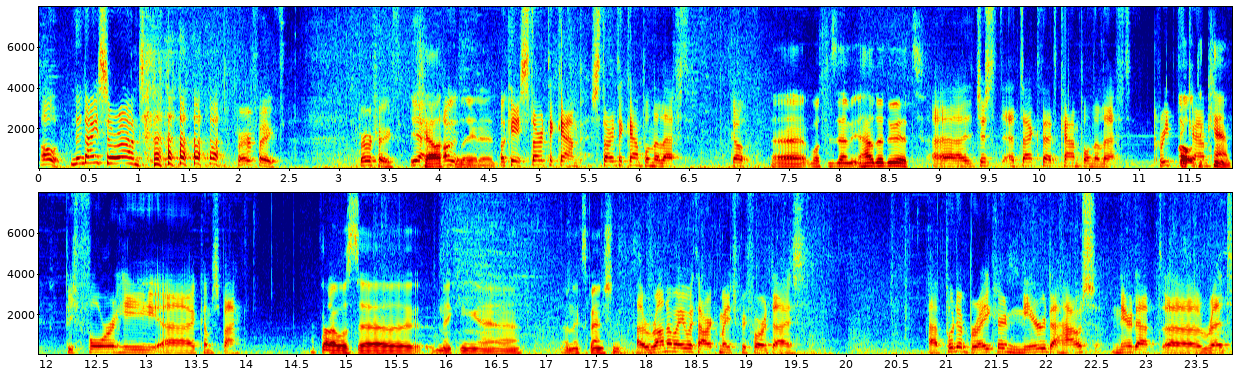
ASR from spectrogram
Oh, the nice around! Perfect. Perfect. Yeah. oh, Calculated. okay, start the camp. Start the camp on the left. Go. Uh, what does that mean? How do I do it? Uh, just attack that camp on the left. Creep the Oh, camp, the camp. before he uh, comes back. I thought I was uh, making uh, an expansion. Uh, run away with Archmage before it dies. Uh, put a breaker near the house, near that uh, red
